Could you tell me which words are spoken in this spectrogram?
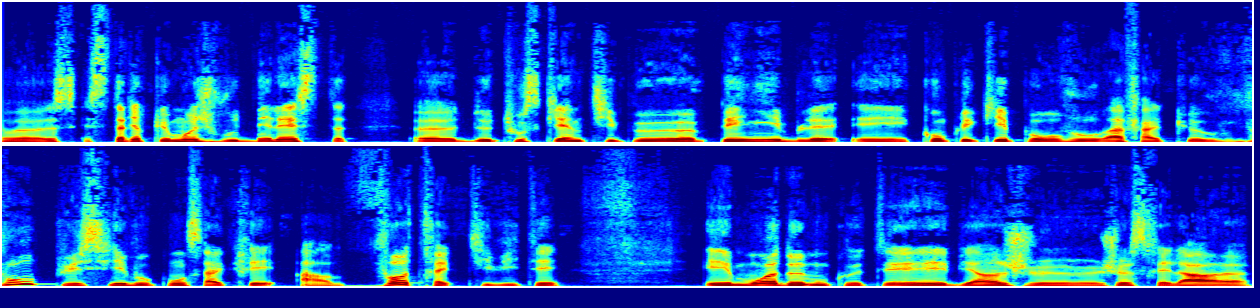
Euh, c'est-à-dire que moi, je vous déleste euh, de tout ce qui est un petit peu euh, pénible et compliqué pour vous afin que vous puissiez vous consacrer à votre activité. Et moi, de mon côté, eh bien, je, je serai là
